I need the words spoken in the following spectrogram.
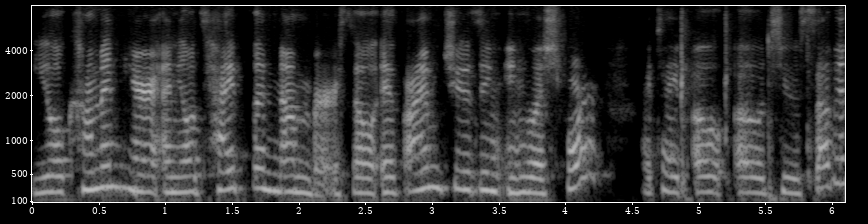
you'll come in here and you'll type the number. So if I'm choosing English 4, I type 0027,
